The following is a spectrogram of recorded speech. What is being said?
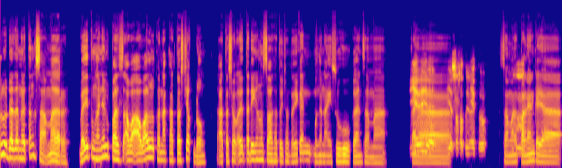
lu datang-datang summer. Berarti hitungannya lu pas awal-awal lu kena culture shock dong? Culture shock eh, tadi kan lu salah satu contohnya kan mengenai suhu kan sama Iya iya, kayak iya salah satunya itu. sama Mhm. palingan kayak,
